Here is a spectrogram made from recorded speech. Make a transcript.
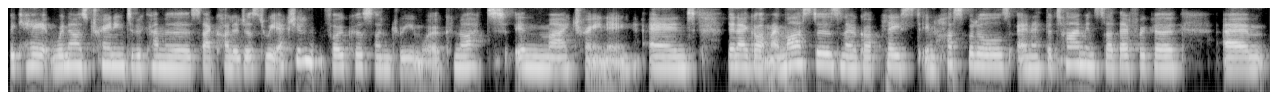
became when I was training to become a psychologist, we actually didn't focus on dream work, not in my training. And then I got my master's and I got placed in hospitals. And at the time in South Africa, um,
